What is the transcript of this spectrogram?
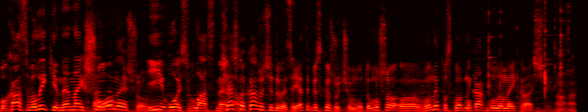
бо хас великий не Та знайшов. не знайшов. І ось, власне, Чесно кажучи, дивися, я тобі скажу чому. Тому що е, вони по складниках були найкращі. Ага.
